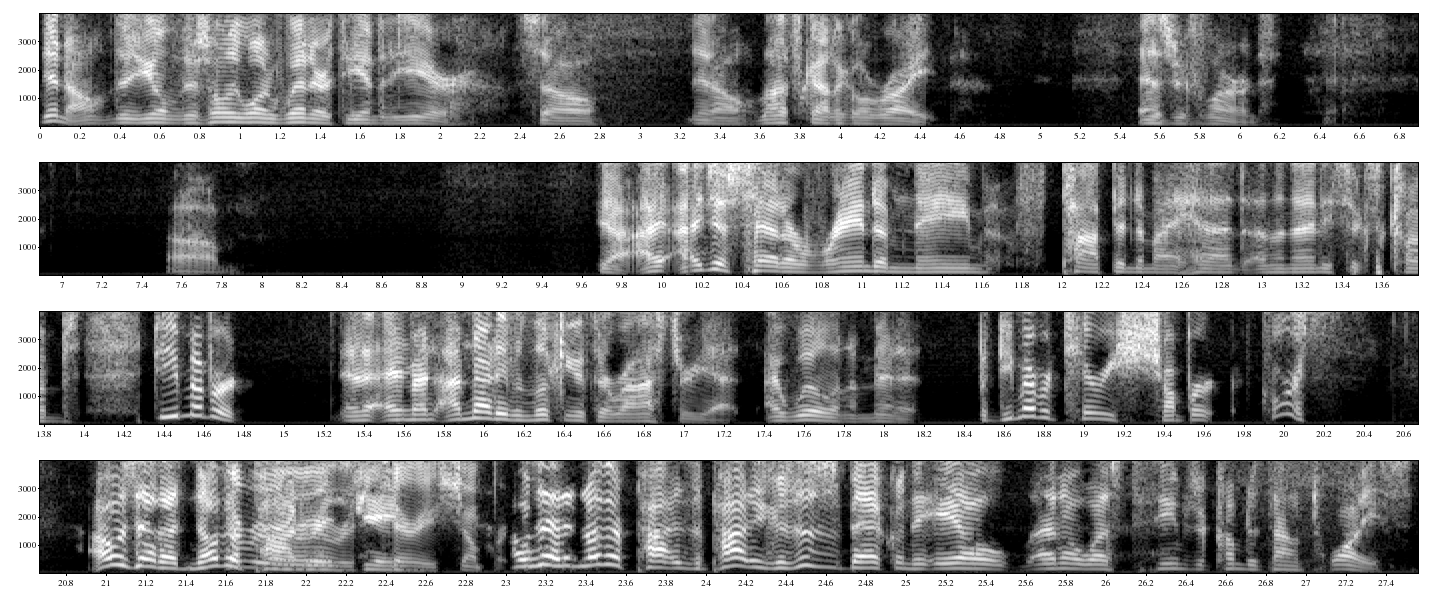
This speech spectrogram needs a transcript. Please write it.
you know, you know there's only one winner at the end of the year. So you know lots got to go right as we've learned. Yes. um yeah I, I just had a random name pop into my head on the 96 cubs. Do you remember and, and i'm not even looking at their roster yet. I will in a minute. But do you remember terry shumpert? Of course. I was at another Everyone padres game Terry Shumpert. I was at another pot, the pot because this is back when the AL NOS teams would come to town twice,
